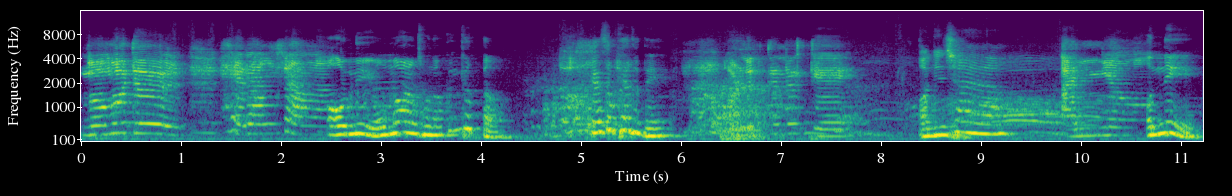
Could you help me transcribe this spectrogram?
무무들 해랑상 어, 언니, 엄마랑 전화 끊겼다. 계속 해도 돼. 얼른 끊을게. 언니 차요. 안녕. 언니,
